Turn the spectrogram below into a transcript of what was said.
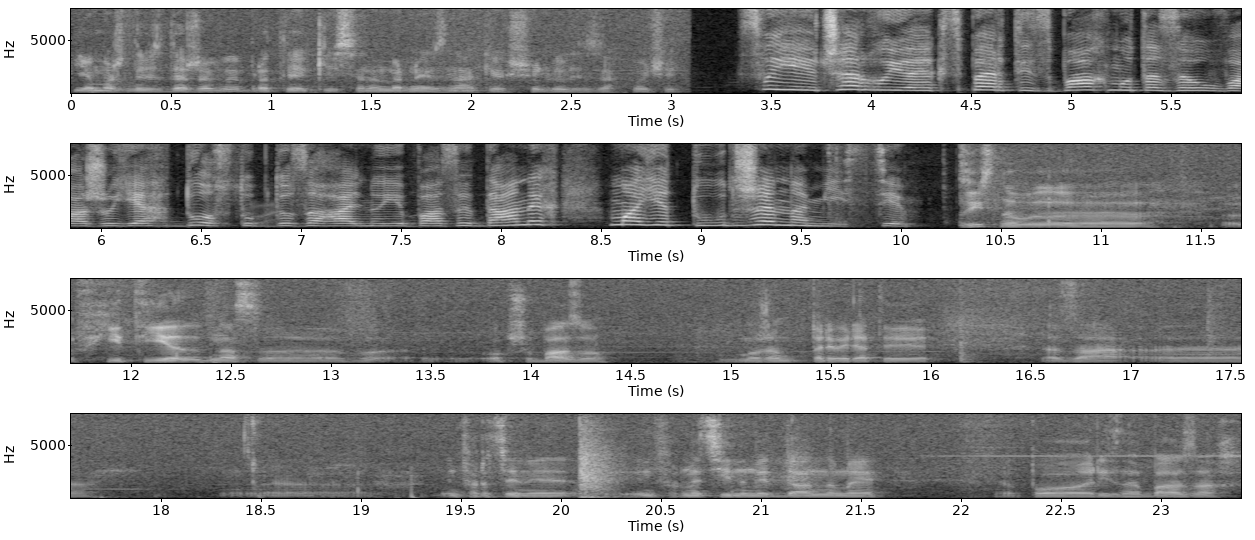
Є можливість навіть вибрати якийсь номерний знак, якщо люди захочуть. Своєю чергою експерт із Бахмута зауважує, доступ до загальної бази даних має тут же на місці. Звісно, е, вхід є у нас е, в общу базу. Можемо перевіряти за е, інформаційними даними по різних базах.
